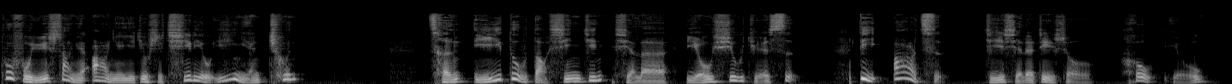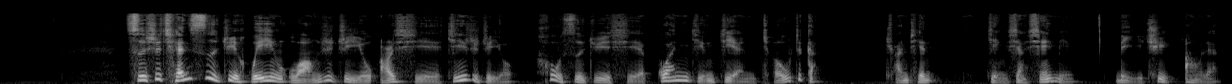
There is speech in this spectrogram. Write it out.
杜甫于上元二年，也就是七六一年春，曾一度到新津写了《游修觉寺》。第二次即写了这首《后游》。此时前四句回应往日之游而写今日之游，后四句写观景减愁之感，全篇景象鲜明，理趣盎然。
